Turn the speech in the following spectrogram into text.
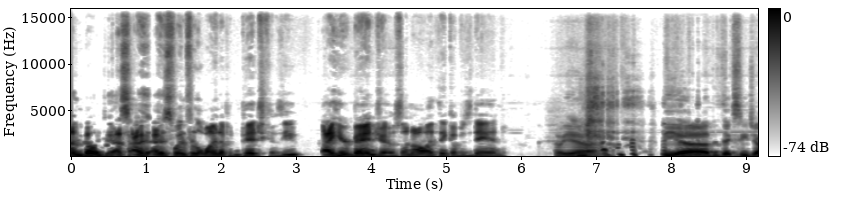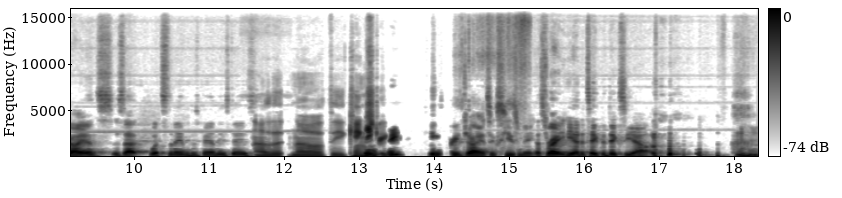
I'm going to. That's I, I just went for the wind up and pitch because you. I hear banjos and all I think of is Dan. Oh yeah. the uh the Dixie Giants. Is that what's the name of his band these days? No, the, no, the King, King Street. Street. King Street Giants, excuse me. That's right. He had to take the Dixie out. Mhm.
